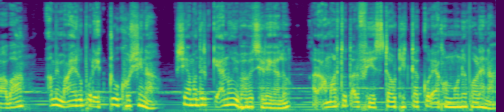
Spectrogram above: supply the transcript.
বাবা, আমি মায়ের উপর একটুও খুশি না। সে আমাদের কেন এভাবে ছেড়ে গেল? আর আমার তো তার ফেসটাও ঠিকঠাক করে এখন মনে পড়ে না।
